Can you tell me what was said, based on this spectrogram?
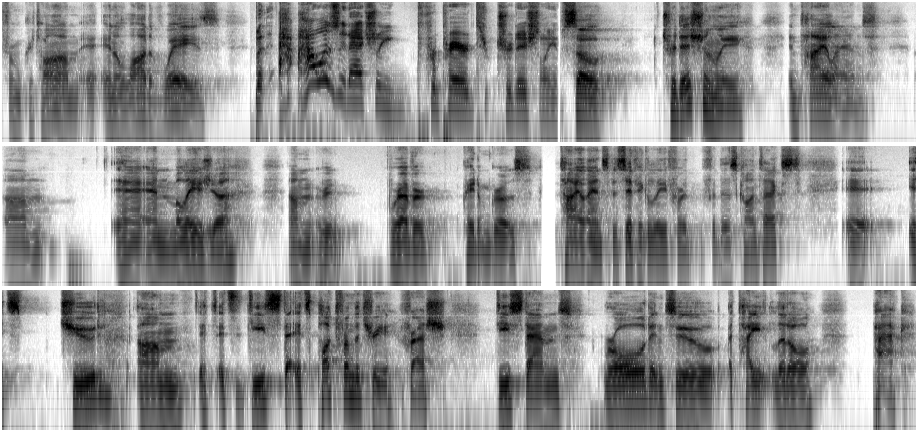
from kratom in a lot of ways. But how is it actually prepared traditionally? So traditionally in Thailand, um, and, and, Malaysia, um, wherever kratom grows. Thailand specifically for for this context, it, it's chewed. Um, it's it's de- it's plucked from the tree fresh, destemmed, rolled into a tight little pack,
